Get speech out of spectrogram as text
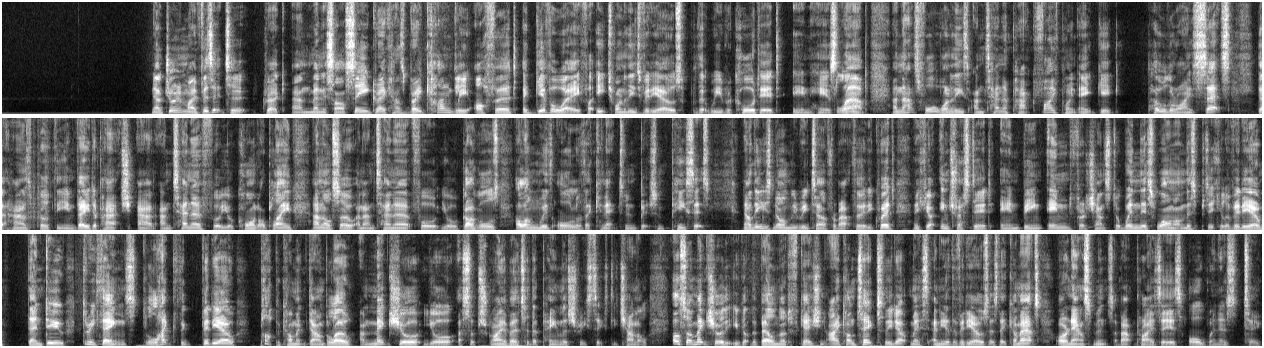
Now, during my visit to Greg and Menace RC, Greg has very kindly offered a giveaway for each one of these videos that we recorded in his lab. And that's for one of these antenna pack 5.8 gig polarized sets that has both the invader patch and antenna for your or plane and also an antenna for your goggles along with all of the connected bits and pieces. Now these normally retail for about 30 quid and if you're interested in being in for a chance to win this one on this particular video then do three things. Like the video, pop a comment down below and make sure you're a subscriber to the Painless 360 channel. Also make sure that you've got the bell notification icon ticked so you don't miss any of the videos as they come out or announcements about prizes or winners too.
